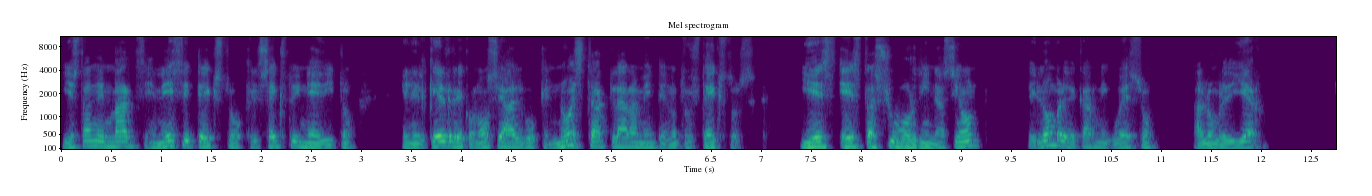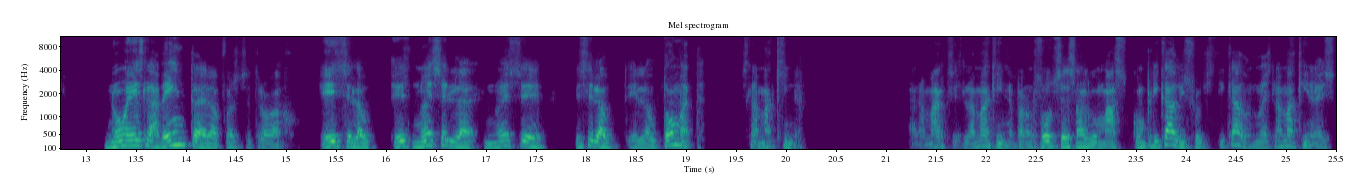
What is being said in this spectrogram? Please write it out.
Y están en Marx en ese texto, el sexto inédito, en el que él reconoce algo que no está claramente en otros textos, y es esta subordinación del hombre de carne y hueso al hombre de hierro. No es la venta de la fuerza de trabajo, es el, es, no es, el, no es, el, es el, el autómata, es la máquina. Para Marx es la máquina, para nosotros es algo más complicado y sofisticado, no es la máquina, es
